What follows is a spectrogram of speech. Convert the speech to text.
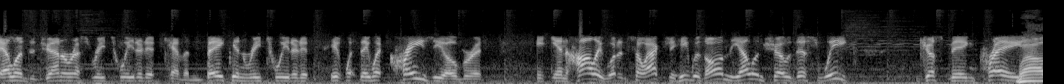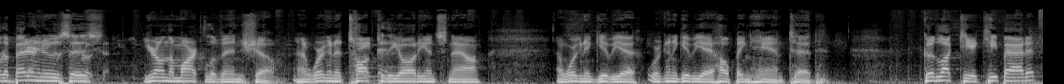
Ellen DeGeneres retweeted it. Kevin Bacon retweeted it. it went, they went crazy over it in Hollywood. And so actually, he was on the Ellen show this week just being praised. Well, the better news is you're on the Mark Levin show, and we're going to talk Amen. to the audience now, and we're going to give you we're going to give you a helping hand, Ted. Good luck to you. Keep at it.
